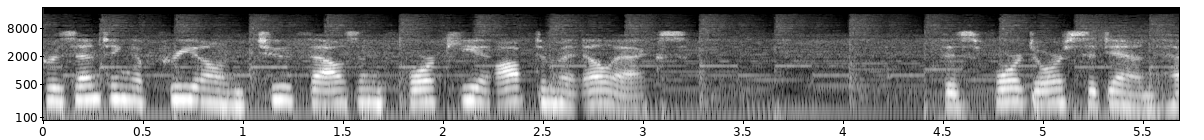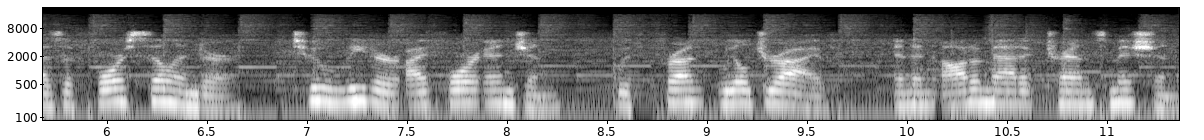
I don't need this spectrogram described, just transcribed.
Presenting a pre-owned 2004 Kia Optima LX. This four-door sedan has a four-cylinder, 2-liter i4 engine, with front-wheel drive, and an automatic transmission.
